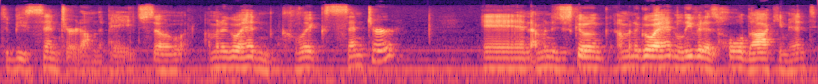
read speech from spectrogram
to be centered on the page. So I'm going to go ahead and click center and I'm going to just go I'm going to go ahead and leave it as whole document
